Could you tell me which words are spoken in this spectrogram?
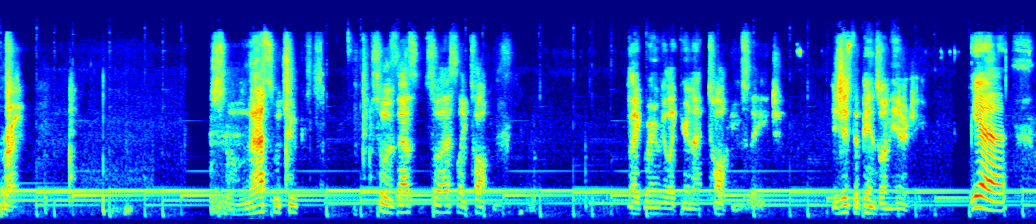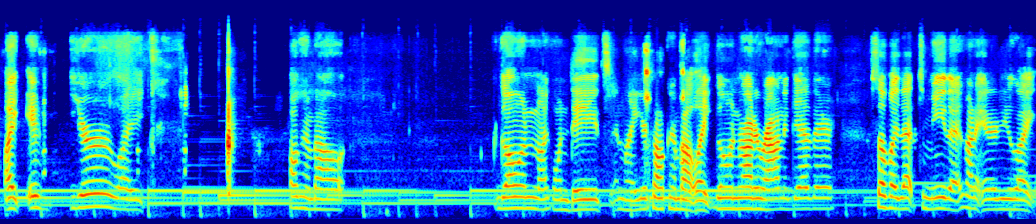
Right. So that's what you. So is that's so that's like talking. Like maybe like you're in that talking stage. It just depends on the energy. Yeah, like if you're like talking about going like on dates and like you're talking about like going right around together, stuff like that. To me, that kind of energy, like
